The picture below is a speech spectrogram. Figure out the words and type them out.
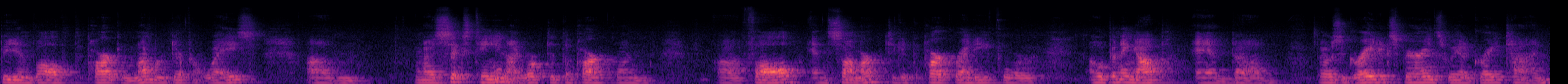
be involved at the park in a number of different ways. Um, when I was 16, I worked at the park one uh, fall and summer to get the park ready for opening up, and um, that was a great experience. We had a great time.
